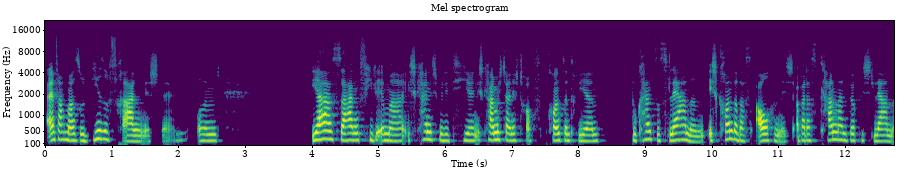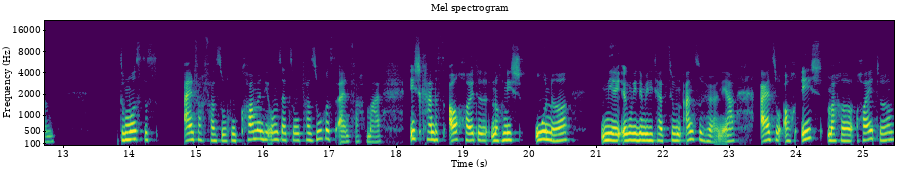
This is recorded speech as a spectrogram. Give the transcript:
einfach mal so diese Fragen mir stellen. Und ja, sagen viele immer, ich kann nicht meditieren, ich kann mich da nicht drauf konzentrieren. Du kannst es lernen. Ich konnte das auch nicht, aber das kann man wirklich lernen. Du musst es einfach versuchen, komm in die Umsetzung, versuch es einfach mal. Ich kann das auch heute noch nicht ohne mir irgendwie eine Meditation anzuhören, ja. Also auch ich mache heute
